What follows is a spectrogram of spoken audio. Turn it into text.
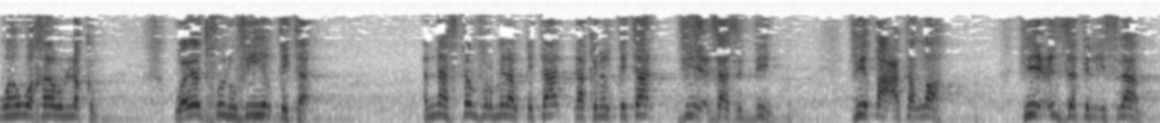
وهو خير لكم. ويدخل فيه القتال. الناس تنفر من القتال لكن القتال في إعزاز الدين في طاعة الله في عزة الإسلام.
